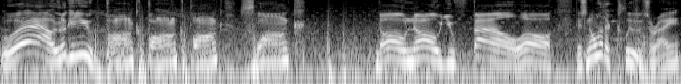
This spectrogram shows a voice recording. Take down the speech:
Wow, look at you! Bonk, bonk, bonk, flonk. Oh no, you fell! Oh, there's no other clues, right?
